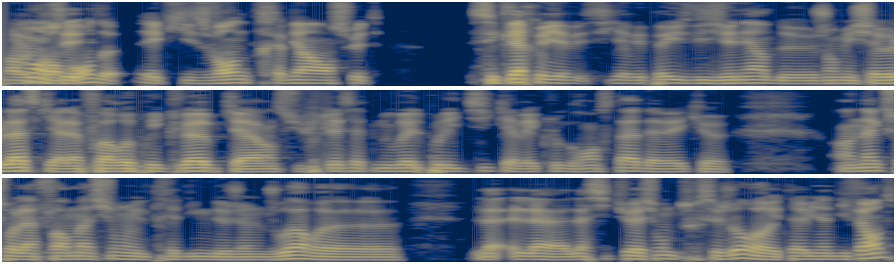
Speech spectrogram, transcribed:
dans le grand monde et qui se vendent très bien ensuite? C'est clair que s'il n'y avait pas eu ce visionnaire de Jean-Michel Aulas qui a à la fois repris le club, qui a insufflé cette nouvelle politique avec le grand stade, avec un axe sur la formation et le trading de jeunes joueurs, la, situation de tous ces joueurs aurait été bien différente.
